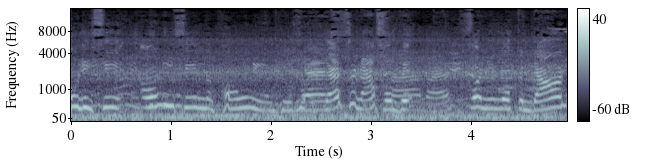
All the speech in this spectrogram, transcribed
only seen only seen the pony, and he's yes. like, "That's an awful bit funny looking dog."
